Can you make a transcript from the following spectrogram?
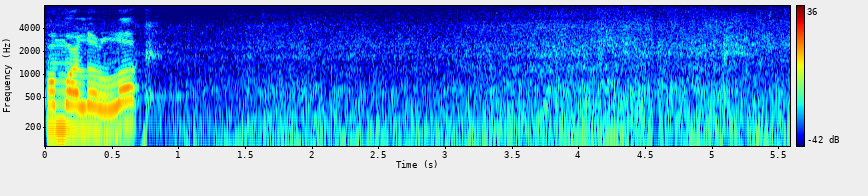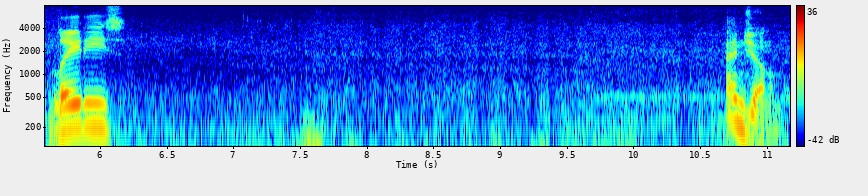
One more little look. Ladies and gentlemen,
